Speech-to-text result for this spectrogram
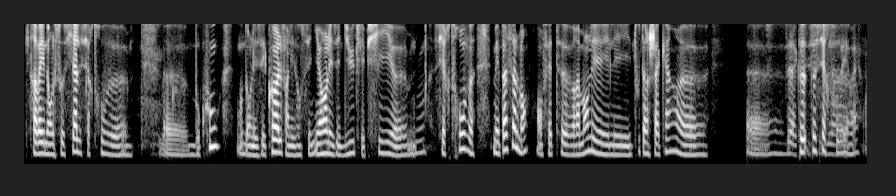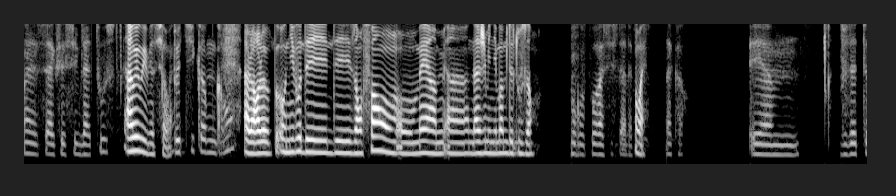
qui travaillent dans le social s'y retrouvent beaucoup, ou dans les écoles, enfin, les enseignants, les éduques, les psys s'y retrouvent, mais pas seulement. En fait, vraiment, les, tout un chacun. peut, s'y retrouver. Ouais. c'est accessible à tous. Ah oui, oui, bien sûr. Petit comme grand. Alors, au niveau des, enfants, on, met un, un, âge minimum de 12 ans. Pour, pour assister à la pièce. D'accord. Et vous êtes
